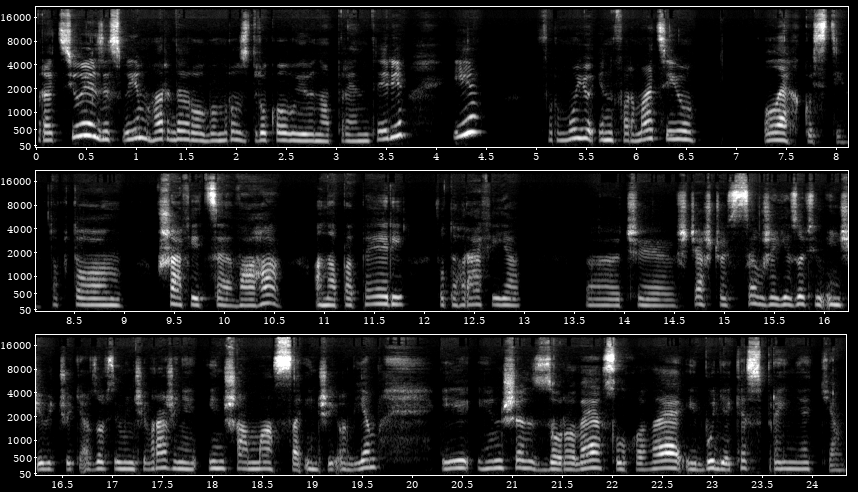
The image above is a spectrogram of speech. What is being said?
працюю зі своїм гардеробом, роздруковую на принтері і формую інформацію легкості. Тобто в шафі це вага, а на папері фотографія е, чи ще щось, це вже є зовсім інші відчуття, зовсім інші враження, інша маса, інший об'єм і інше зорове, слухове і будь-яке сприйняття.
